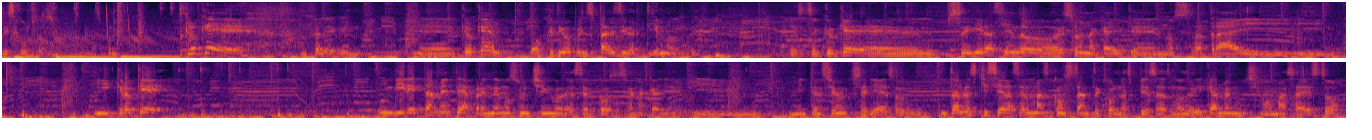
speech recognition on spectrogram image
discursos más políticos. Creo que, híjole, güey, eh, creo que el objetivo principal es divertirnos, güey. Este, creo que seguir haciendo eso en la calle que nos atrae y, y, y creo que indirectamente aprendemos un chingo de hacer cosas en la calle y mi intención sería eso. Tal vez quisiera ser más constante con las piezas, ¿no? Dedicarme muchísimo más a esto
